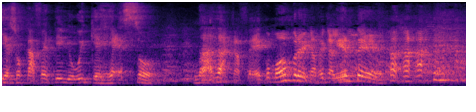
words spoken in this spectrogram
y eso café tibio, uy, ¿qué es eso? Nada, café como hombre, café caliente.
